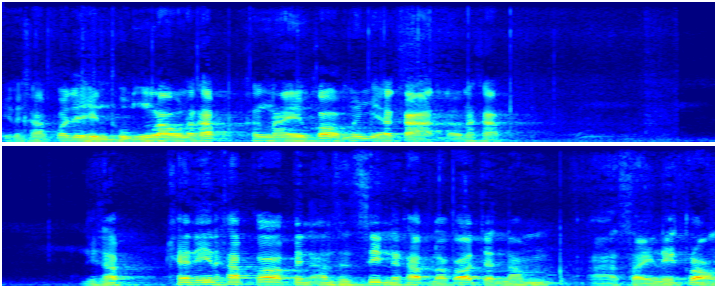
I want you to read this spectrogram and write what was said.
นี่นะครับ ก็จะเห็นถุงเรานะครับ ข้างในก็ไม่มีอากาศแล้วนะครับ นี่ครับ แค่นี้นะครับก็เป็นอันเสร็จสิ้นนะครับ เราก็จะนำใส่ในกล่อง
